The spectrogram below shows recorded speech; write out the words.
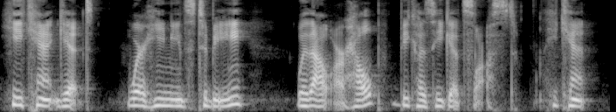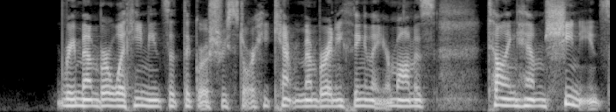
he can't get where he needs to be without our help because he gets lost. He can't remember what he needs at the grocery store. He can't remember anything that your mom is telling him she needs.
